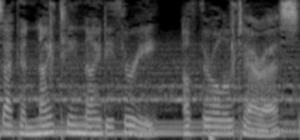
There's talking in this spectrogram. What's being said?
2, 1993, of Thurlow Terrace,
